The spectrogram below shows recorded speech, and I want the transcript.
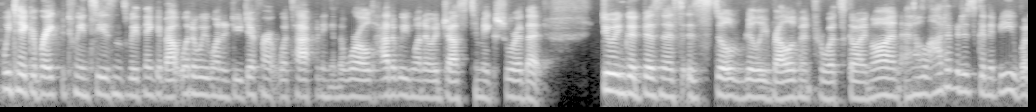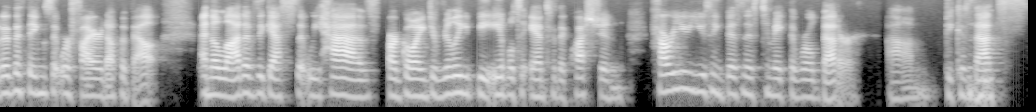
we take a break between seasons, we think about what do we want to do different? What's happening in the world? How do we want to adjust to make sure that doing good business is still really relevant for what's going on. And a lot of it is going to be what are the things that we're fired up about? And a lot of the guests that we have are going to really be able to answer the question how are you using business to make the world better? Um, because mm-hmm. that's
